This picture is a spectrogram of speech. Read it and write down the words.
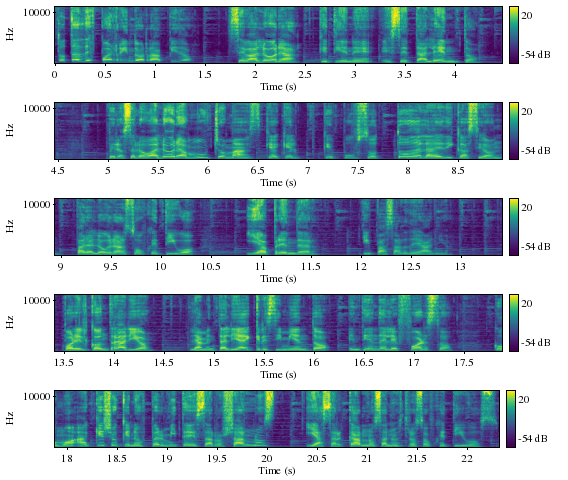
total después rindo rápido. Se valora que tiene ese talento, pero se lo valora mucho más que aquel que puso toda la dedicación para lograr su objetivo y aprender y pasar de año. Por el contrario, la mentalidad de crecimiento entiende el esfuerzo como aquello que nos permite desarrollarnos y acercarnos a nuestros objetivos.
